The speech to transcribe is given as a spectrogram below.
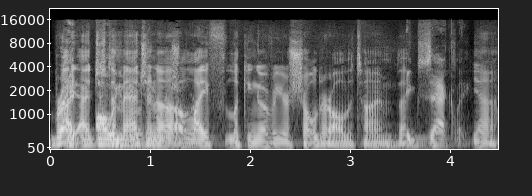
Right. I'd I just imagine a, a life looking over your shoulder all the time. That, Exactly. yeah.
